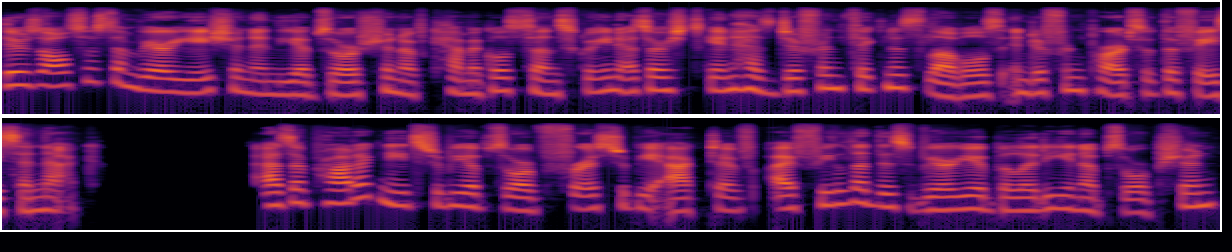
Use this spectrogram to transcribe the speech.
There's also some variation in the absorption of chemical sunscreen as our skin has different thickness levels in different parts of the face and neck. As a product needs to be absorbed first to be active, I feel that this variability in absorption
